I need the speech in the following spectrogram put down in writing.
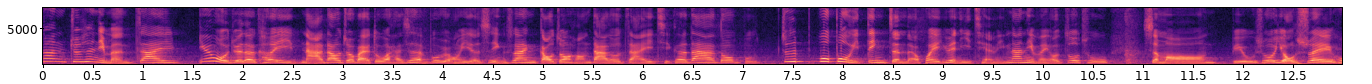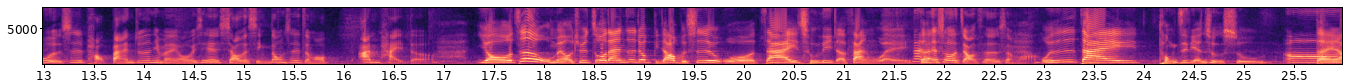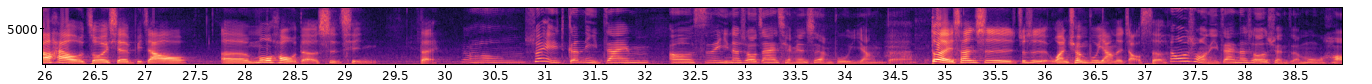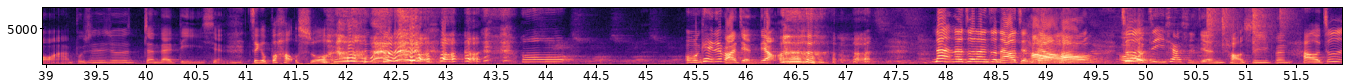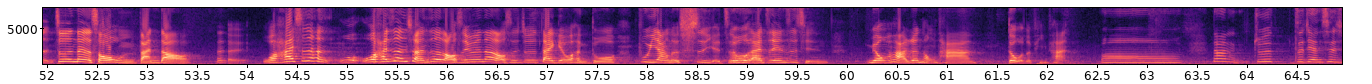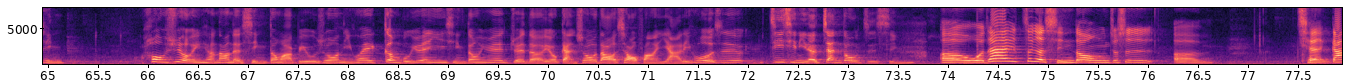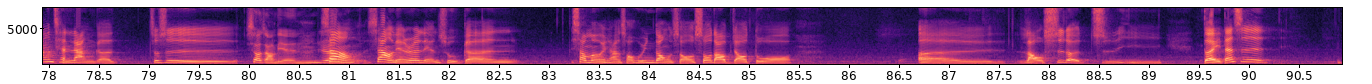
那就是你们在，因为我觉得可以拿到九百多还是很不容易的事情。虽然高中好像大家都在一起，可是大家都不就是不不一定真的会愿意签名。那你们有做出什么，比如说游说或者是跑班，就是你们有一些小的行动是怎么安排的？有，这我没有去做，但这就比较不是我在处理的范围。那你那时候的角色是什么？我是在统计联署书，哦，对，然后还有做一些比较呃幕后的事情。对，然后所以跟你在呃司仪那时候站在前面是很不一样的，对，算是就是完全不一样的角色。那为什么你在那时候选择幕后啊？不是就是站在第一线？这个不好说。哦，我们可以再把它剪掉。那那这段真的要剪掉？好，就我记一下时间。好，十一分。好，就是就是那个时候我们班导。对，我还是很我我还是很喜欢这个老师，因为那老师就是带给我很多不一样的视野。只是我在这件事情没有办法认同他对我的批判。哦、嗯，那就是这件事情后续有影响到你的行动啊？比如说你会更不愿意行动，因为觉得有感受到校方的压力，或者是激起你的战斗之心？呃，我在这个行动就是呃前刚前两个就是校长连任，像校长连任联署跟。校门围墙守护运动的时候，受到比较多呃老师的质疑，对，但是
